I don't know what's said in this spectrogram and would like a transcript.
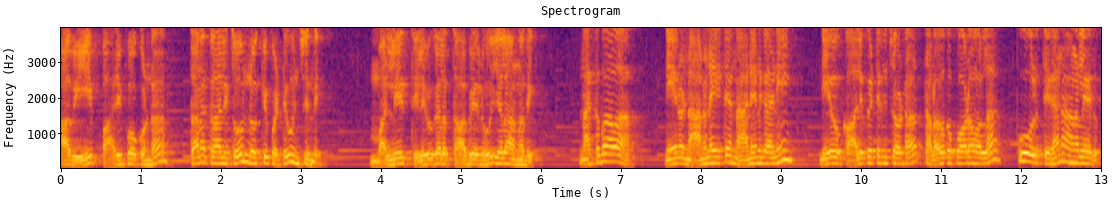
అవి పారిపోకుండా తన కాలితో నొక్కిపట్టి ఉంచింది. మళ్ళీ తెలివిగల తాబేలు ఇలా అన్నది. నక్కబావా నేను నాననైతే నానేను గాని నీవు కాలు పెట్టిన చోట తడవకపోవడం వల్ల పూర్తిగా నానలేదు.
